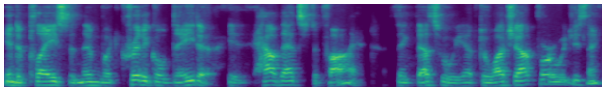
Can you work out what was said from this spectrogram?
into place, and then what critical data, is, how that's defined. I think that's what we have to watch out for. Would you think?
